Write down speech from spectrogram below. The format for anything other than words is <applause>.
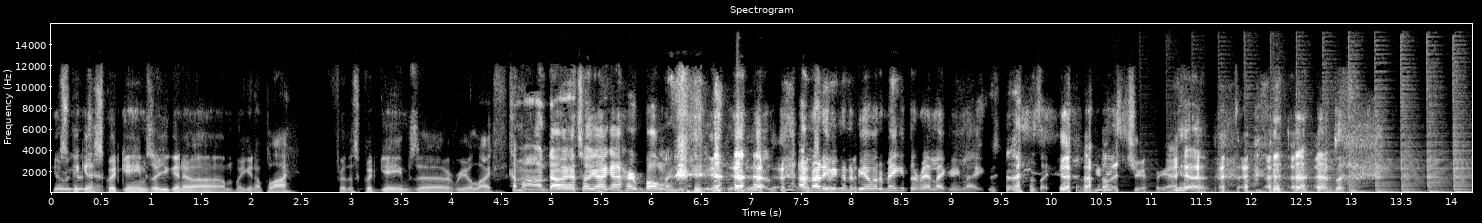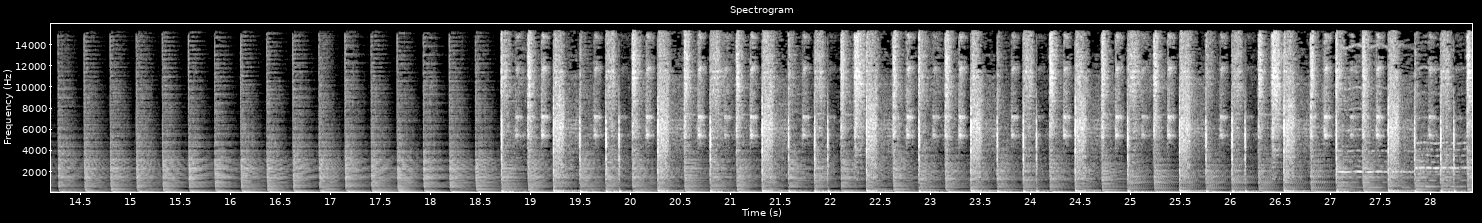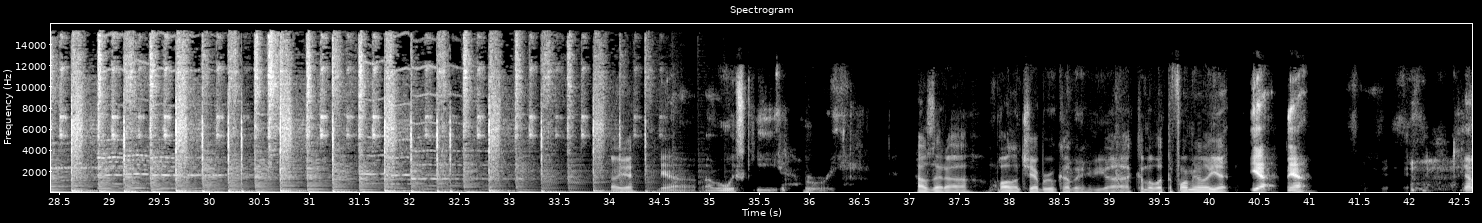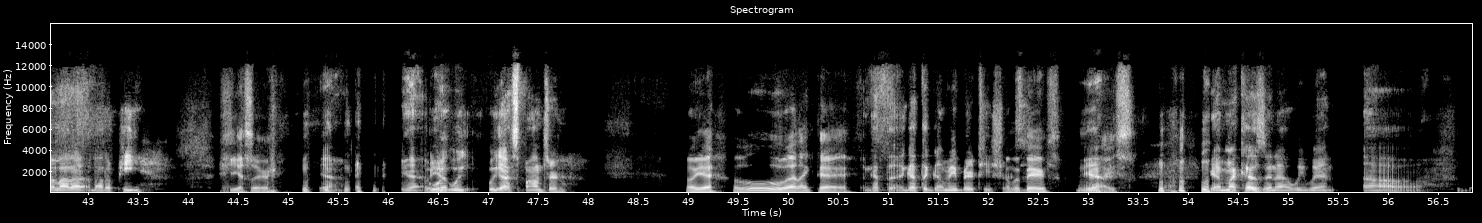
You ever get a Speaking of? Squid Games, are you gonna um are you gonna apply for the Squid Games uh real life? Come on, dog. I told you I got hurt bowling. <laughs> I'm not even going to be able to make it the red light, green light. <laughs> I was like, <laughs> oh, that's true. I forgot. Yeah. Yeah. a whiskey brewery. How's that uh Paul and Che brew coming? Have you uh come up with the formula yet? Yeah, yeah. Got a lot of a lot of pee. <laughs> yes, sir. Yeah, yeah. <laughs> We, we we got sponsored. Oh yeah. Oh, I like that. Got the got the gummy bear t-shirt. Gummy bears. Yeah. Nice. <laughs> yeah, my cousin. Uh, we went. Uh,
